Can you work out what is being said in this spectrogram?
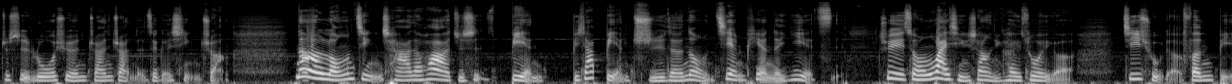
就是螺旋转转的这个形状。那龙井茶的话，只是扁比较扁直的那种渐片的叶子，所以从外形上你可以做一个基础的分别。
